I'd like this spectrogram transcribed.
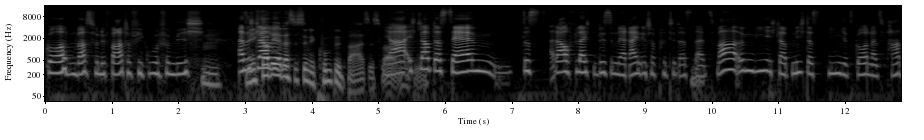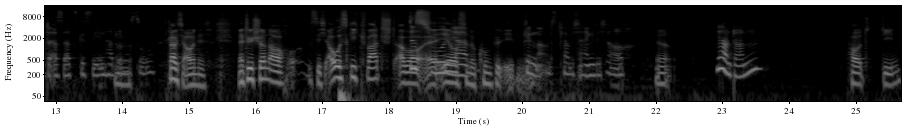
Gordon, was für eine Vaterfigur für mich. Hm. Also ich, ich glaube glaube, eher, dass es so eine Kumpelbasis war. ja, ich irgendwie. glaube, dass Sam das da auch vielleicht ein bisschen mehr reininterpretiert, als da jetzt war irgendwie. Ich glaube nicht, dass Dean jetzt Gordon als Vaterersatz gesehen hat Hm. oder so. Glaube ich auch nicht. Natürlich schon auch sich ausgequatscht, aber äh, schon, eher auf ja. so einer Kumpelebene. Genau, das glaube ich eigentlich auch. Ja. Ja, und dann Haut Dean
